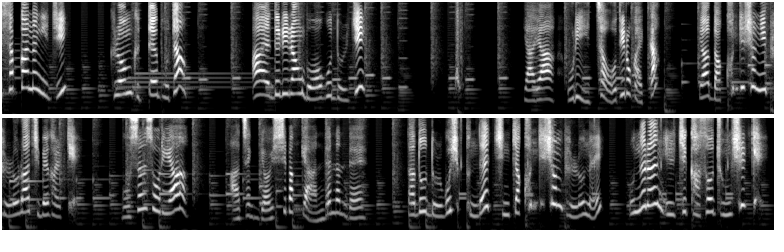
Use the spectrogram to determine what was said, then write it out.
쌉 가능이지. 그럼 그때 보자. 아, 애들이랑 뭐하고 놀지? 야야, 우리 2차 어디로 갈까? 야, 나 컨디션이 별로라 집에 갈게. 무슨 소리야? 아직 10시밖에 안 됐는데. 나도 놀고 싶은데 진짜 컨디션 별로네. 오늘은 일찍 가서 좀 쉴게.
